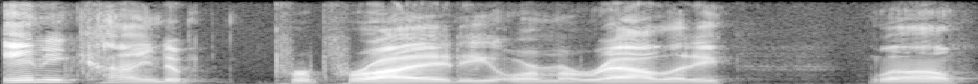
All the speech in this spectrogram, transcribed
any kind of propriety or morality, well,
